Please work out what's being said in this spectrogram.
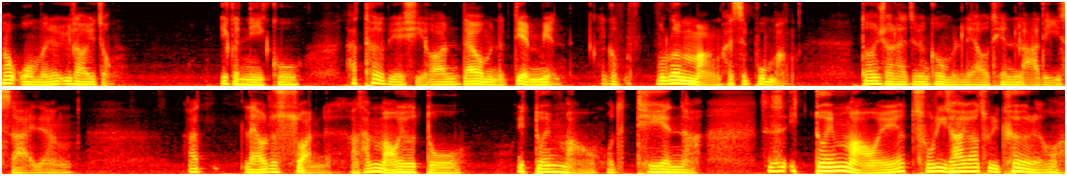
那我们就遇到一种一个尼姑，她特别喜欢来我们的店面，那个不论忙还是不忙，都很喜欢来这边跟我们聊天、拉低赛这样。啊，聊就算了啊，他毛又多，一堆毛，我的天呐！这是一堆毛诶，要处理他又要处理客人，哇，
